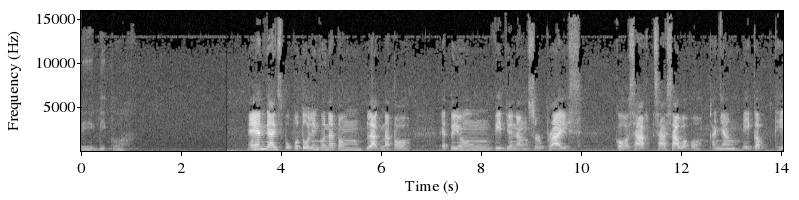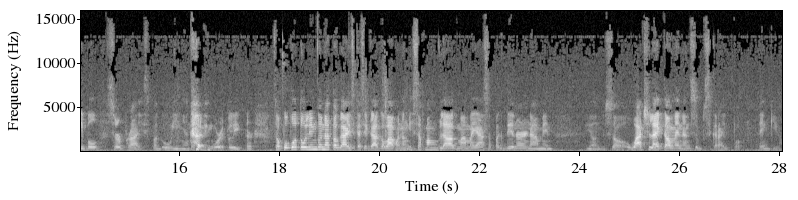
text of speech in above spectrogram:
baby ko. Ayan guys, puputulin ko na tong vlog na to. Ito yung video ng surprise ko sa, sa asawa ko. Kanyang makeup table surprise pag uwi niya galing work later. So, puputulin ko na to guys kasi gagawa ko ng isa pang vlog mamaya sa pag-dinner namin. Yun. So, watch, like, comment, and subscribe po. Thank you.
